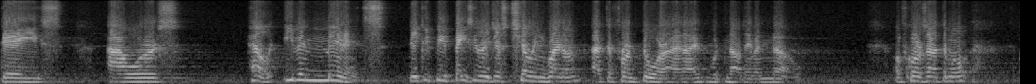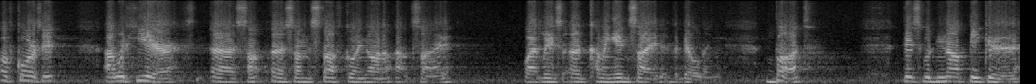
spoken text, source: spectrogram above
days, hours, hell, even minutes. They could be basically just chilling right on, at the front door and I would not even know. Of course, at the moment, of course, it I would hear uh, some, uh, some stuff going on outside, or at least uh, coming inside the building. But this would not be good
